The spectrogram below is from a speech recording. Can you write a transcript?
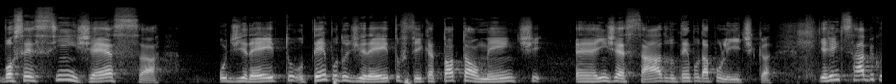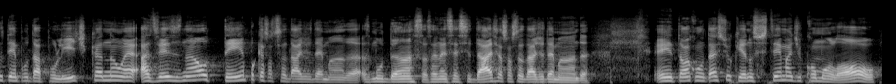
você se ingessa o direito, o tempo do direito fica totalmente é, engessado no tempo da política. E a gente sabe que o tempo da política não é, às vezes não é o tempo que a sociedade demanda, as mudanças, as necessidades que a sociedade demanda. Então acontece o quê? No sistema de common law,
